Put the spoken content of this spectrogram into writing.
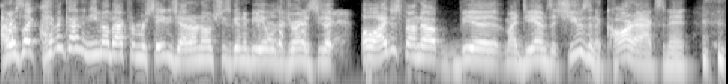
I was like, I haven't gotten an email back from Mercedes yet. I don't know if she's going to be able to join us. She's like, oh, I just found out via my DMs that she was in a car accident.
